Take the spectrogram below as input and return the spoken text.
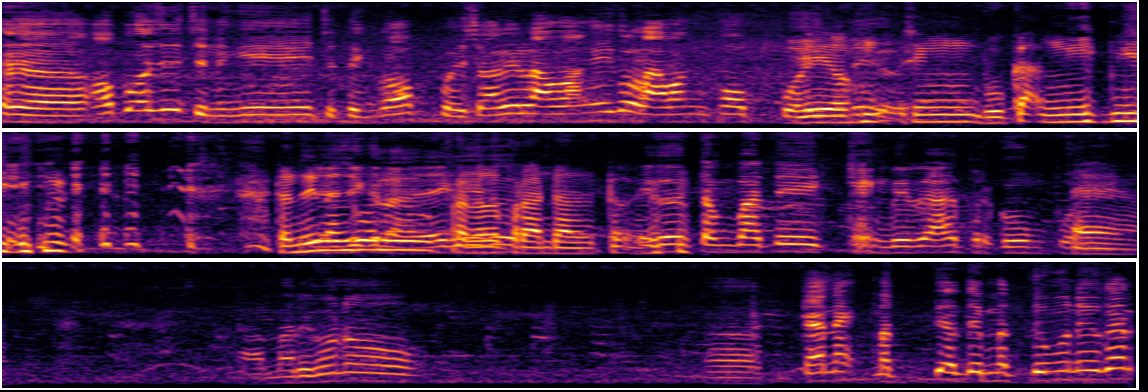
eh opo sih jenenge jeting kobe? Soale lawange iku lawang kobe Iya, sing buka ngiki. Dan sing nang kono perandal-perandal tok. Iku tempat geng BPA berkumpul. Nah, mari ngono Eh, kan nek metu ate metu kan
